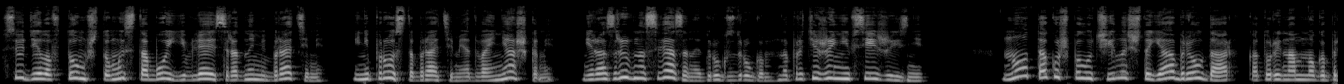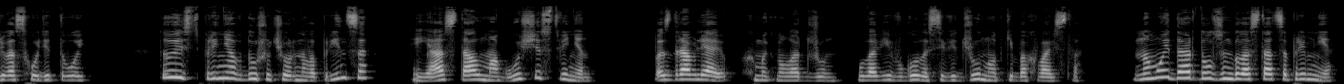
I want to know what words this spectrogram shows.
все дело в том, что мы с тобой, являясь родными братьями, и не просто братьями, а двойняшками, неразрывно связаны друг с другом на протяжении всей жизни. Но так уж получилось, что я обрел дар, который намного превосходит твой. То есть, приняв душу черного принца, я стал могущественен. «Поздравляю», — хмыкнул Арджун, уловив в голосе Виджу нотки бахвальства. «Но мой дар должен был остаться при мне.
